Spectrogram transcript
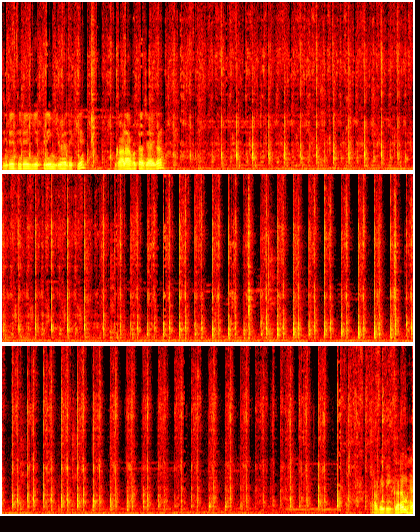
धीरे धीरे ये क्रीम जो है देखिए, गाढ़ा होता जाएगा। अभी भी गर्म है।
